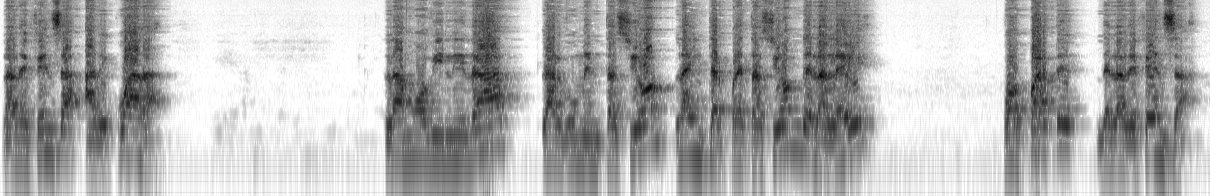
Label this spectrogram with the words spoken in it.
la defensa adecuada. La movilidad, la argumentación, la interpretación de la ley por parte de la defensa.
